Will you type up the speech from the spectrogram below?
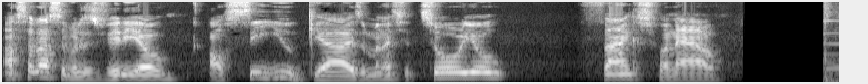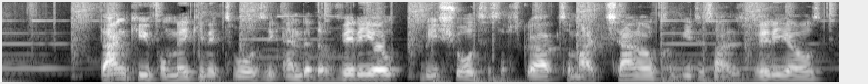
And so that's it for this video. I'll see you guys in my next tutorial. Thanks for now. Thank you for making it towards the end of the video. Be sure to subscribe to my channel, Computer Science Videos.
